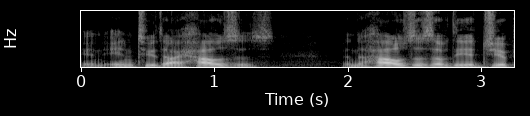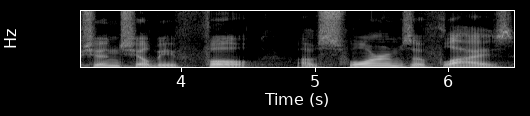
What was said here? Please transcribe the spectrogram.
and into thy houses, and the houses of the Egyptians shall be full of swarms of flies,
